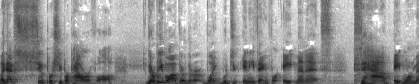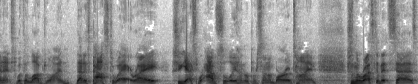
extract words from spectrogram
Like that's super super powerful. There are people out there that are like would do anything for 8 minutes to have 8 more minutes with a loved one that has passed away, right? So yes, we're absolutely 100% on borrowed time. So the rest of it says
